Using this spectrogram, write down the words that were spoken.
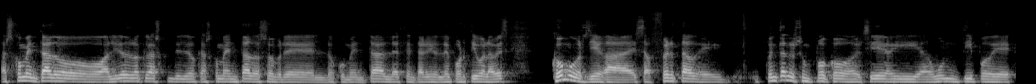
Has comentado, al hilo de lo, que has, de lo que has comentado sobre el documental del Centenario Deportivo a la vez, ¿cómo os llega esa oferta? Eh, cuéntanos un poco si hay algún tipo de,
